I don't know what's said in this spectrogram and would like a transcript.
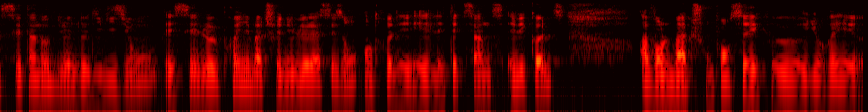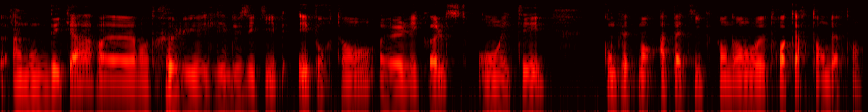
c'est un autre duel de division et c'est le premier match nul de la saison entre les, les Texans et les Colts. Avant le match, on pensait qu'il y aurait euh, un monde d'écart euh, entre les, deux équipes, et pourtant, euh, les Colts ont été complètement apathiques pendant trois quarts temps, Bertrand.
